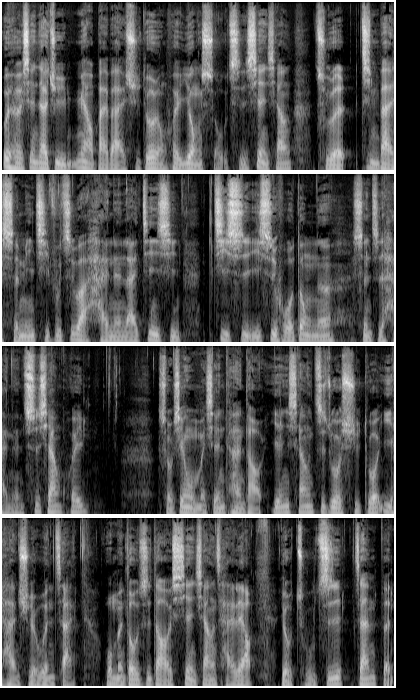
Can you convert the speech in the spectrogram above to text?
为何现在去庙拜拜，许多人会用手持线香，除了敬拜神明祈福之外，还能来进行祭祀仪式活动呢？甚至还能吃香灰。首先，我们先探讨烟香制作许多意涵学问在。我们都知道，线香材料有竹枝、粘粉、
